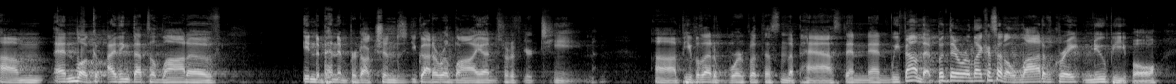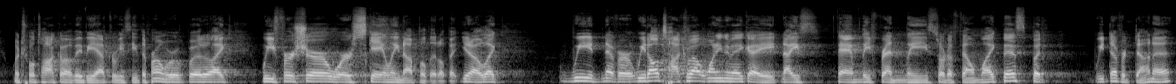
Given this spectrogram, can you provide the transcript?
Um, and look, I think that's a lot of independent productions. You got to rely on sort of your team uh, people that have worked with us in the past, and and we found that. But there were, like I said, a lot of great new people, which we'll talk about maybe after we see the. We're, we're like, we for sure were scaling up a little bit. You know, like we'd never, we'd all talked about wanting to make a nice family friendly sort of film like this, but we'd never done it.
